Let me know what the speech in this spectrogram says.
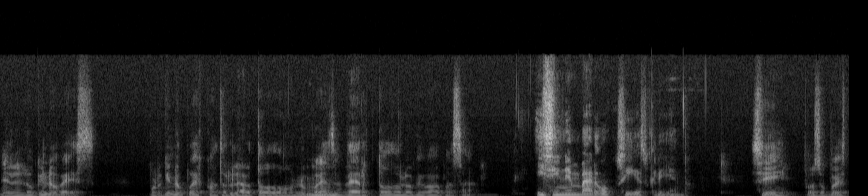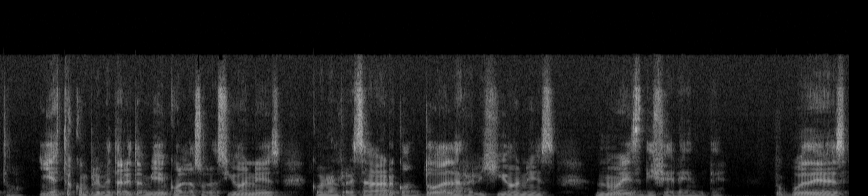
en lo que no ves, porque no puedes controlar todo, no puedes ver todo lo que va a pasar. Y sin embargo, sigues creyendo. Sí, por supuesto. Y esto es complementario también con las oraciones, con el rezar, con todas las religiones. No es diferente. Tú puedes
